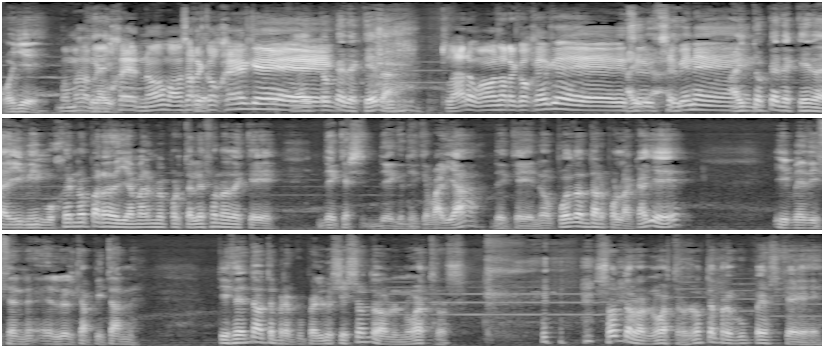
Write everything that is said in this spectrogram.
oye, Vamos a hay- recoger, ¿no? Vamos a recoger que hay que... toque de queda. Claro, vamos a recoger que se, Hay- se hay- viene... Hay toque de queda y mi mujer no para de llamarme por teléfono de que, de que, de, de que vaya, de que no puedo andar por la calle, ¿eh? Y me dicen el, el capitán, dice, no te preocupes, Luis, si son de los nuestros. Son de los nuestros, no te preocupes que,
